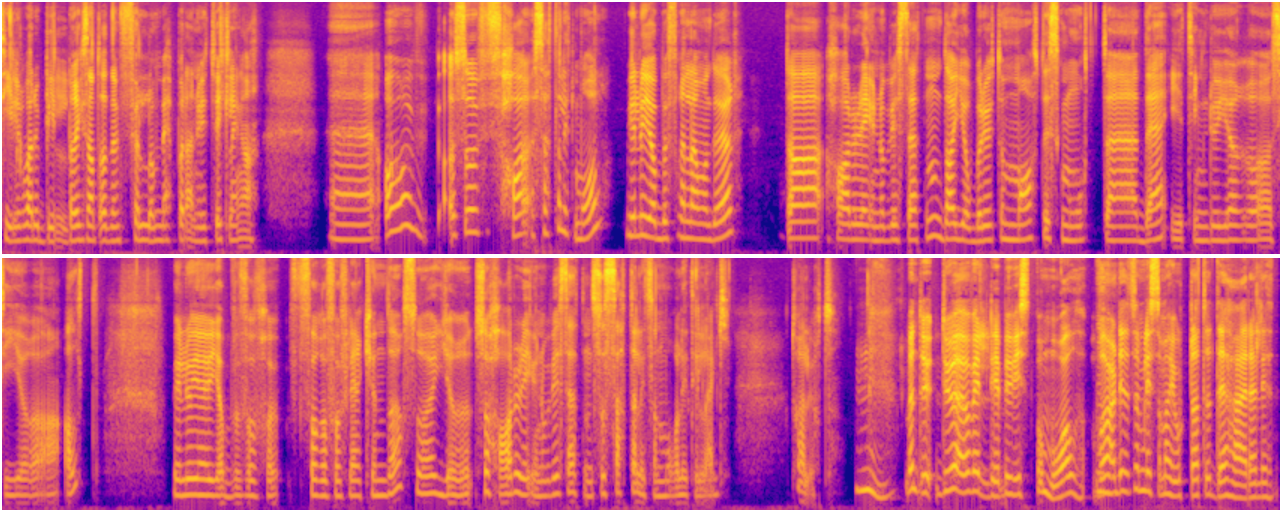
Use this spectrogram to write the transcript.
Tidligere var det bilder, ikke sant, at den følger med på den utviklinga. Eh, og altså, ha, sett deg litt mål. Vil du jobbe for en leverandør, da har du det i underbevisstheten. Da jobber du automatisk mot eh, det i ting du gjør og sier og alt. Vil du jobbe for, for, for å få flere kunder, så, gjør, så har du det i underbevisstheten. Så sett deg litt sånn mål i tillegg. Tror jeg er lurt. Mm. Men du, du er jo veldig bevisst på mål. Hva er det som liksom har gjort at det her er litt,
